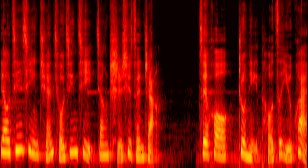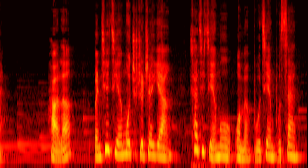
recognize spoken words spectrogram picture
要坚信全球经济将持续增长。最后，祝你投资愉快。好了，本期节目就是这样，下期节目我们不见不散。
